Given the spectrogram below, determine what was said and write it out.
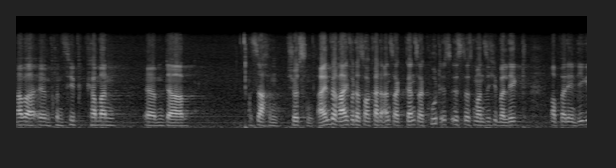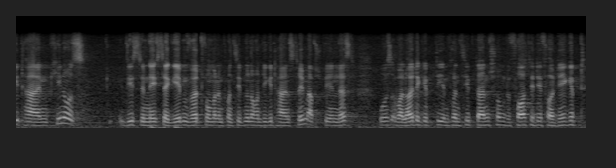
Aber im Prinzip kann man ähm, da Sachen schützen. Ein Bereich, wo das auch gerade ganz akut ist, ist, dass man sich überlegt, ob bei den digitalen Kinos, die es demnächst ergeben wird, wo man im Prinzip nur noch einen digitalen Stream abspielen lässt, wo es aber Leute gibt, die im Prinzip dann schon, bevor es die DVD gibt,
